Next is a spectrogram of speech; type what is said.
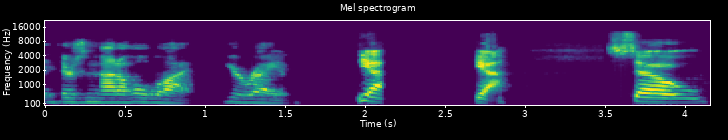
there's not a whole lot. You're right. Yeah. Yeah. So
